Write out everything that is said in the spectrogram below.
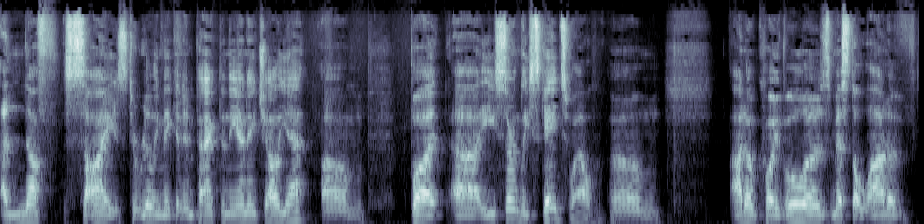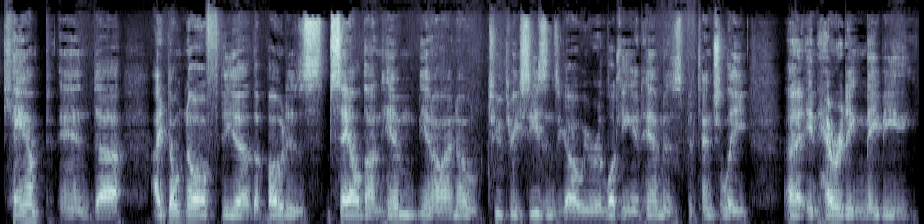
enough size to really make an impact in the NHL yet. Um, but uh, he certainly skates well. Um, Otto Koivula's missed a lot of camp, and uh, I don't know if the uh, the boat has sailed on him. You know, I know two three seasons ago we were looking at him as potentially uh, inheriting maybe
